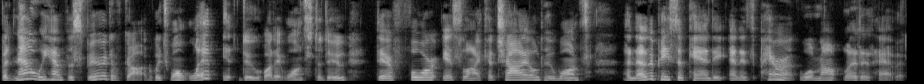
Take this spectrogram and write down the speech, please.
But now we have the Spirit of God, which won't let it do what it wants to do. Therefore, it's like a child who wants another piece of candy and its parent will not let it have it.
